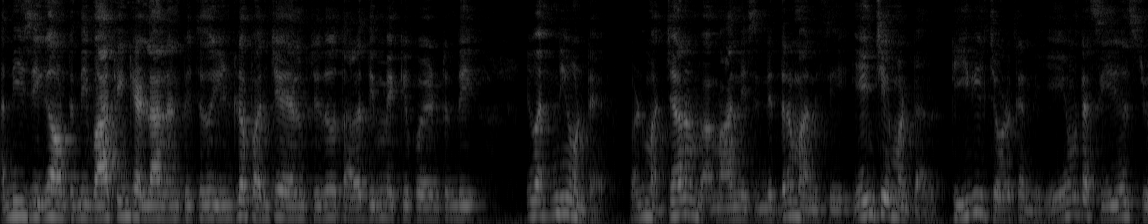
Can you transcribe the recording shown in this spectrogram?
అన్ఈజీగా ఉంటుంది. వాకింగ్కి వెళ్ళాలనిపించదు ఇంట్లో పని చేయాలనిపించదు తల దిమ్మెక్కిపోయి ఉంటుంది. ఇవన్నీ ఉంటాయి. వాళ్ళు మధ్యాహ్నం మానేసి నిద్ర మానేసి ఏం చేయమంటారు? టీవీ చూడకండి. ఏమిటా సీరియల్స్ చూ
